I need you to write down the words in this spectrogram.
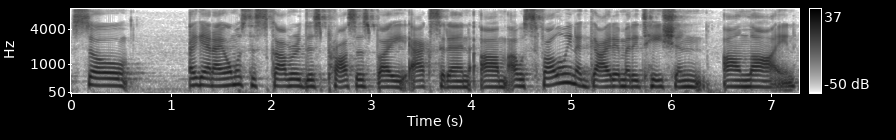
So, again, I almost discovered this process by accident. Um, I was following a guided meditation online,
